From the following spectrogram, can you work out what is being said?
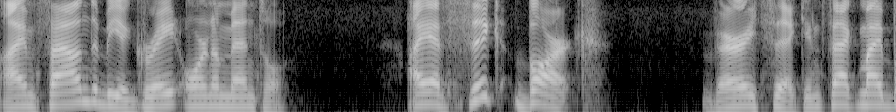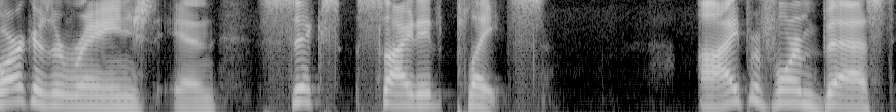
I am found to be a great ornamental. I have thick bark, very thick. In fact, my bark is arranged in six sided plates. I perform best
